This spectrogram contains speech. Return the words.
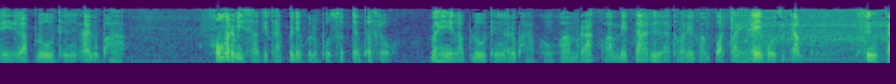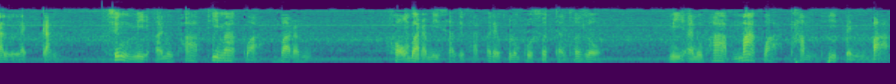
ได้รับรู้ถึงอนุภาพ ของบารมีสามสิบทัศน์พระเดชคุณหลวงปู่สดจันทสโล ไม่ให้รับรู้ถึงอนุภาพของความรักความเมตตาเอื้ออาทรให้ความปลอดภัยให้โหสิกรรม ซึ่งกันและกัน ซึ่งมีอนุภาพที่มากกว่าบารมีของบารมีสามสิบทัศพระเดชคุณหลวงปู่สดจันทสโลมีอนุภาพมากกว่าธรรมที่เป็นบาป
